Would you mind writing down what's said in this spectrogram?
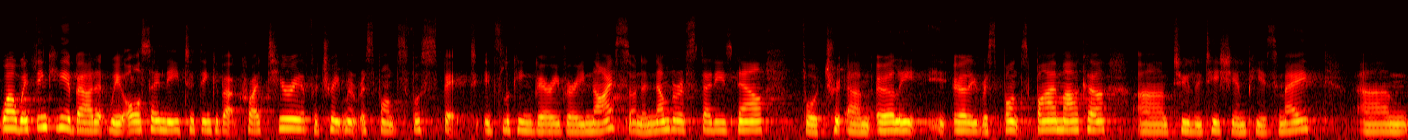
While we're thinking about it, we also need to think about criteria for treatment response for SPECT. It's looking very, very nice on a number of studies now for um, early, early response biomarker um, to lutetium PSMA. Um,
